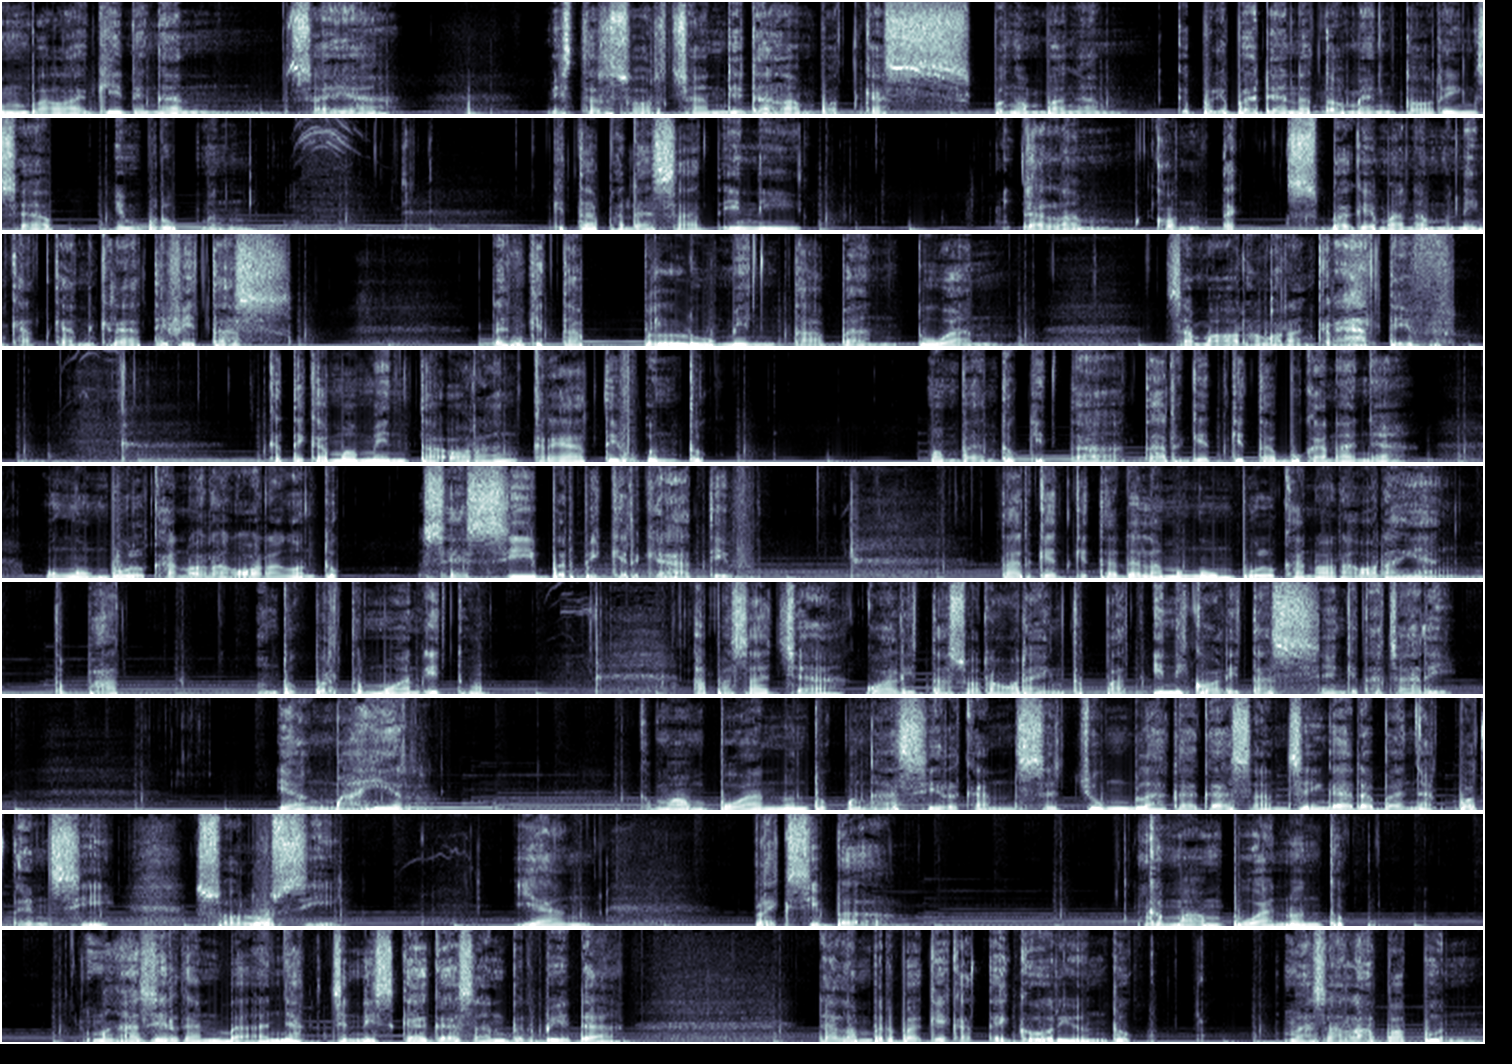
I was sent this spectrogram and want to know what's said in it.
Jumpa lagi dengan saya Mr. Sorchan di dalam podcast pengembangan kepribadian atau mentoring self improvement. Kita pada saat ini dalam konteks bagaimana meningkatkan kreativitas dan kita perlu minta bantuan sama orang-orang kreatif. Ketika meminta orang kreatif untuk membantu kita, target kita bukan hanya mengumpulkan orang-orang untuk sesi berpikir kreatif. Target kita adalah mengumpulkan orang-orang yang tepat untuk pertemuan itu. Apa saja kualitas orang-orang yang tepat? Ini kualitas yang kita cari. Yang mahir, kemampuan untuk menghasilkan sejumlah gagasan sehingga ada banyak potensi solusi yang fleksibel, kemampuan untuk menghasilkan banyak jenis gagasan berbeda dalam berbagai kategori untuk masalah apa pun.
